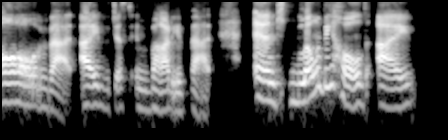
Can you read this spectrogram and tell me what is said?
all of that. I just embodied that. And lo and behold, I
